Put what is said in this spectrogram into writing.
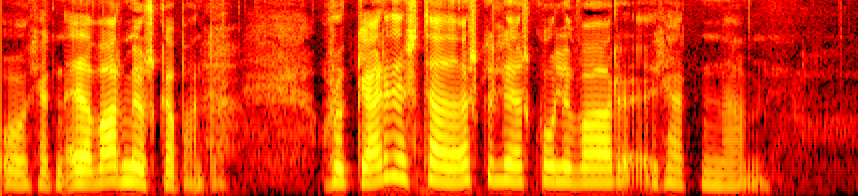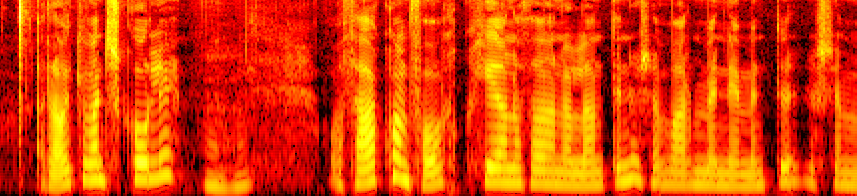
og hérna, eða var mjög skapandi. Og svo gerðist það að öskulíðaskóli var hérna ráðgjöfandi skóli mm -hmm. og það kom fólk hérna þaðan á landinu sem var með nemyndur sem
